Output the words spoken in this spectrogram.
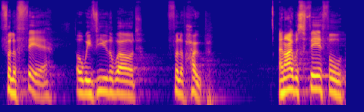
full of fear or we view the world full of hope. And I was fearful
